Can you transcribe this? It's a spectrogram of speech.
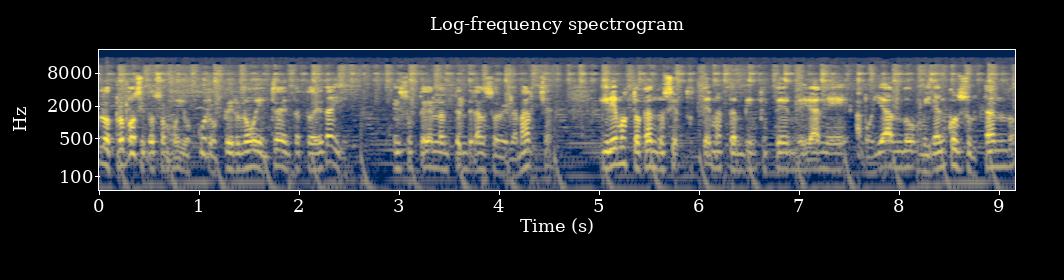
los propósitos son muy oscuros, pero no voy a entrar en tanto detalle. Eso ustedes lo entenderán sobre la marcha. Iremos tocando ciertos temas también que ustedes me irán eh, apoyando, me irán consultando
